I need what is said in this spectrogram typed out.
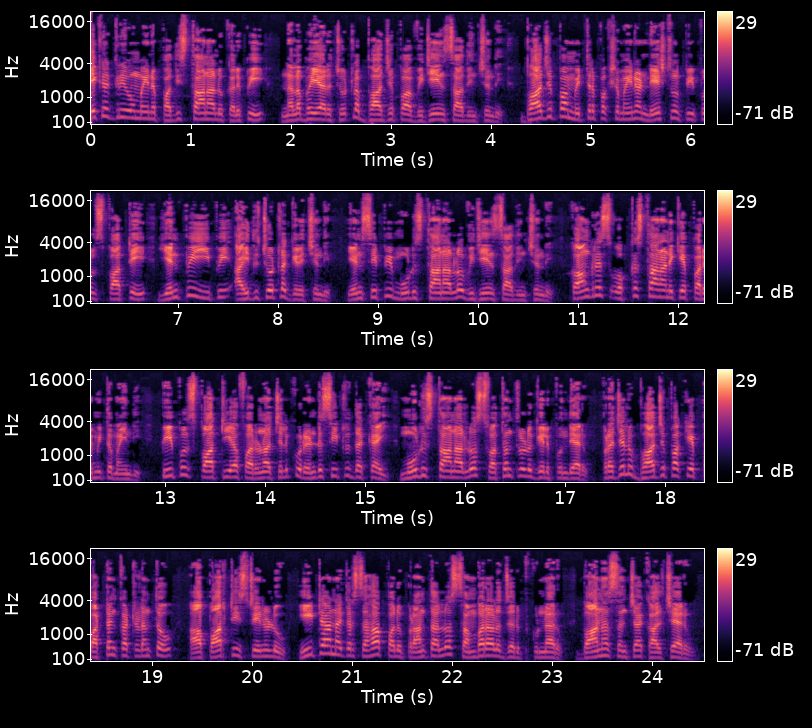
ఏకగ్రీవమైన పది స్థానాలు కలిపి నలభై ఆరు చోట్ల భాజపా విజయం సాధించింది. భాజపా మిత్రపక్షమైన నేషనల్ పీపుల్స్ పార్టీ ఎన్పీఈపీ ఐదు చోట్ల గెలిచింది. ఎన్సీపీ మూడు స్థానాల్లో విజయం సాధించింది. కాంగ్రెస్ ఒక్క స్థానానికే పరిమితమైంది. పీపుల్స్ పార్టీ ఆఫ్ అరుణాచల్కు రెండు సీట్లు దక్కాయి. మూడు స్థానాల్లో స్వతంత్రులు గెలుపొందారు. ప్రజలు భాజపాకే పట్టం కట్టడంతో ఆ పార్టీ శ్రేణులు ఈటానగర్ సహా పలు ప్రాంతాల్లో సంబరాలు జరుపుకున్నారు. బాణాసంచా కాల్చారు.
